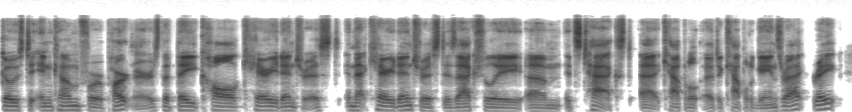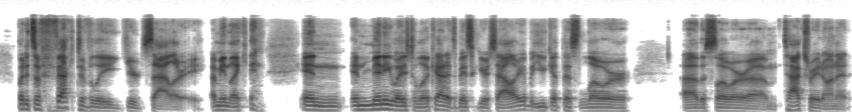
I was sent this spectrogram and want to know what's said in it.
goes to income for partners that they call carried interest, and that carried interest is actually um, it's taxed at capital at a capital gains ra- rate, but it's effectively your salary. I mean, like in in, in many ways to look at it, it's basically your salary, but you get this lower uh, this lower um, tax rate on it.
